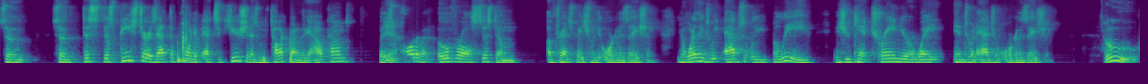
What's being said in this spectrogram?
So so this this PSTER is at the point of execution, as we've talked about on the outcomes, but it's yeah. part of an overall system of transformation for the organization. You know, one of the things we absolutely believe is you can't train your way into an agile organization. Ooh.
